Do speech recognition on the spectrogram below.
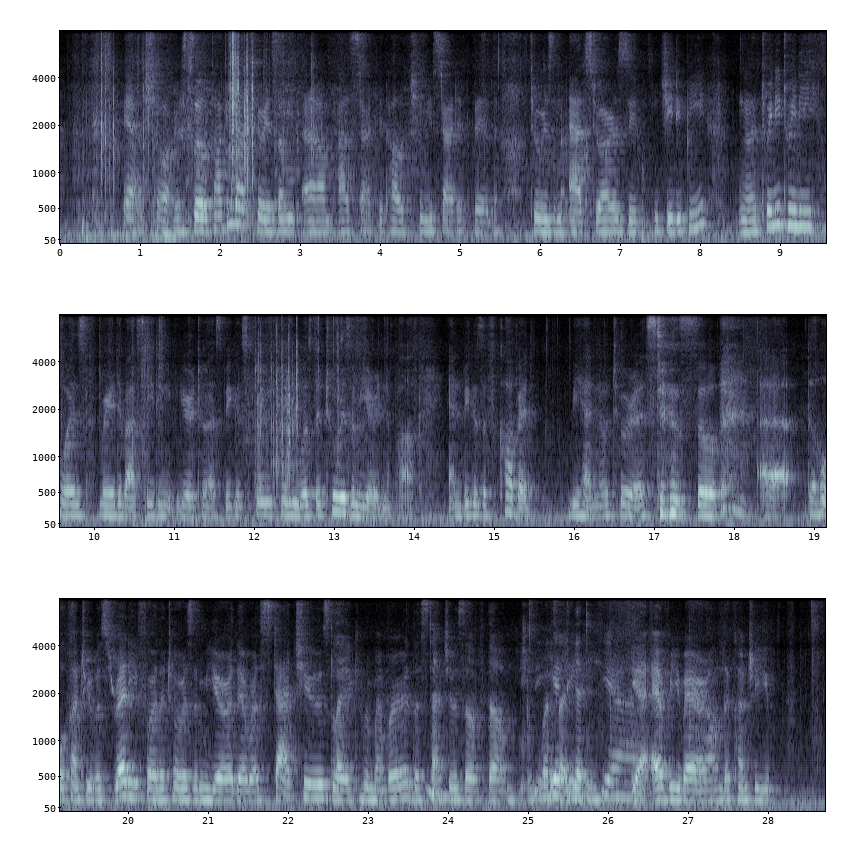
Yeah, sure. So, talking about tourism, um, I'll start with how Chimi started with tourism adds to our GDP. 2020 uh, was very devastating year to us because 2020 was the tourism year in Nepal, and because of COVID, we had no tourists. so uh, the whole country was ready for the tourism year. There were statues, like remember the statues of the what is Yeti. that Yeti? Yeah. Yeah, everywhere around the country,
